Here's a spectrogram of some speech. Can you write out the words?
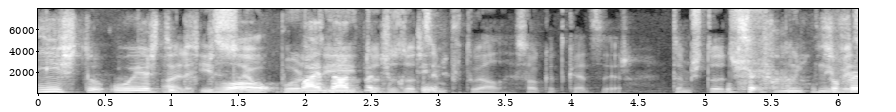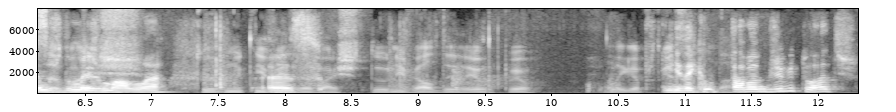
isto, ou este Olha, tipo de isso é o futebol Porto vai dar e para todos os outros em discutir. Portugal. É só o que eu te quero dizer. Estamos todos muito níveis Sofremos do mesmo mal, abaixo. não é? Tudo muito níveis se- abaixo do nível de europeu. A Liga E Portuguesa daquilo não que estávamos habituados.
